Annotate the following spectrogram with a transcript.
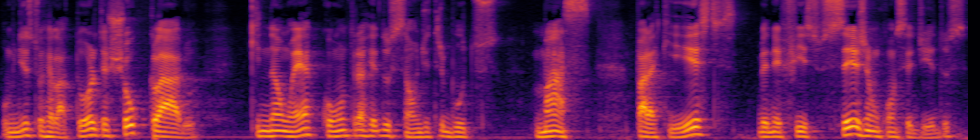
o ministro relator deixou claro que não é contra a redução de tributos, mas para que estes benefícios sejam concedidos,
